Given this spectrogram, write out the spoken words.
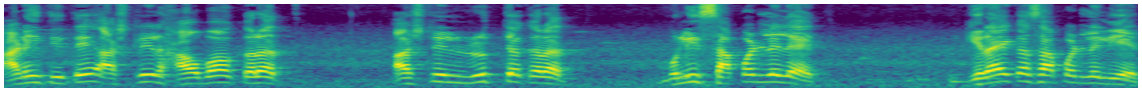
आणि तिथे अश्लील हावभाव करत अश्लील नृत्य करत मुली सापडलेल्या आहेत गिरायकं सापडलेली आहेत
